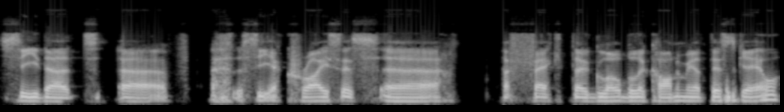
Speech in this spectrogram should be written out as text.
see that uh, see a crisis uh, affect the global economy at this scale.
